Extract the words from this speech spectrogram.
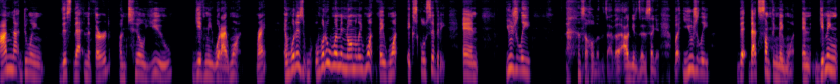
I'm not doing this, that, and the third until you give me what I want, right? And what is what do women normally want? They want exclusivity. And usually that's a whole other time. I'll get to that in a second. But usually that that's something they want. And giving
